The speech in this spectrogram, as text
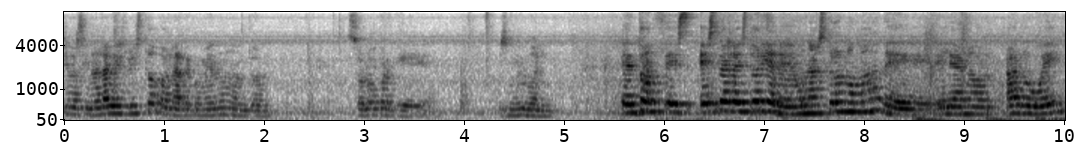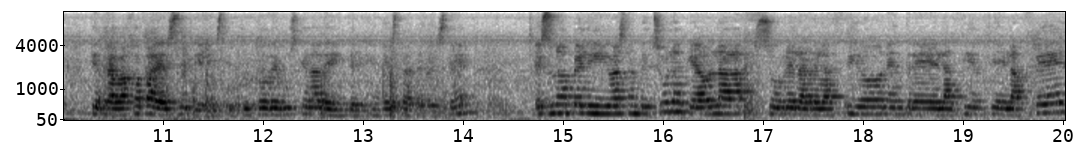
Yo, si no la habéis visto, os la recomiendo un montón. Solo porque es muy bonito. Entonces, esta es la historia de una astrónoma, de Eleanor Arroway, que trabaja para el SETI, el Instituto de Búsqueda de Inteligencia Extraterrestre. Es una peli bastante chula que habla sobre la relación entre la ciencia y la fe,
